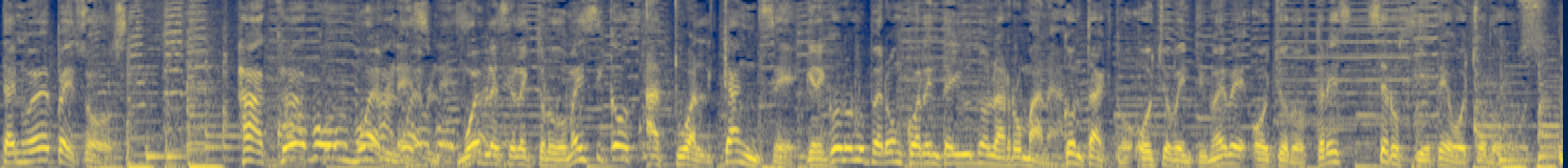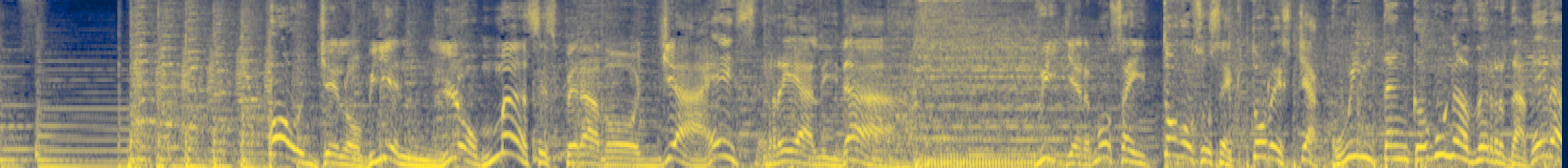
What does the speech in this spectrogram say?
12,339 pesos. Jacobo Muebles. Muebles electrodomésticos a tu alcance. Gregorio Luperón 41 La Romana. Contacto 829-823-0782. Óyelo bien, lo más esperado ya es realidad. Villahermosa y todos sus sectores ya cuentan con una verdadera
